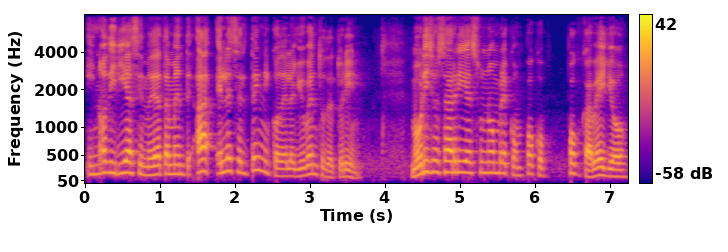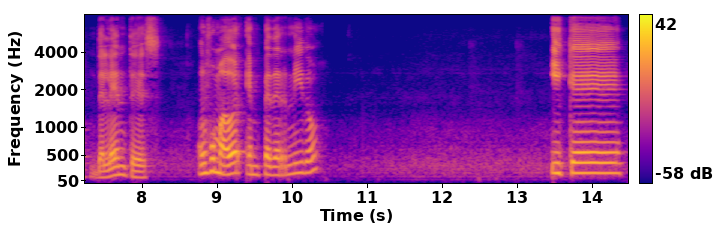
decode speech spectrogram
y no dirías inmediatamente, ah, él es el técnico de la Juventus de Turín. Mauricio Sarri es un hombre con poco poco cabello, de lentes, un fumador empedernido y que,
